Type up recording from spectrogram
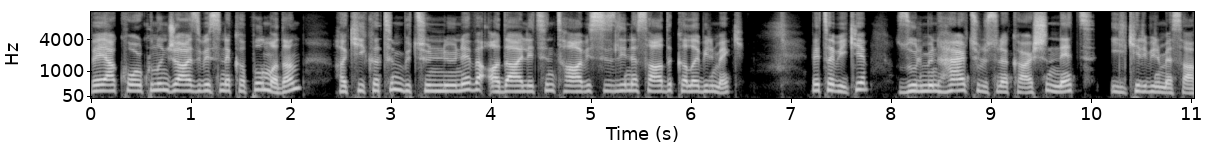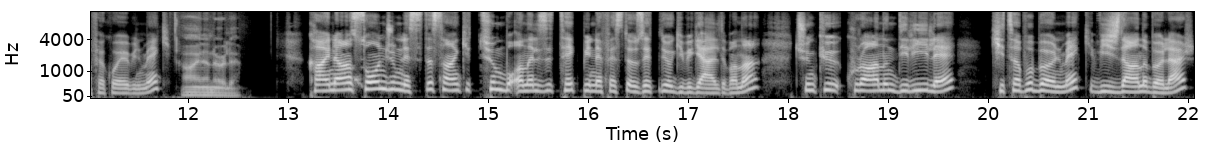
veya korkunun cazibesine kapılmadan hakikatin bütünlüğüne ve adaletin tavizsizliğine sadık kalabilmek ve tabii ki zulmün her türlüsüne karşı net, ilkeli bir mesafe koyabilmek. Aynen öyle. Kaynağın son cümlesi de sanki tüm bu analizi tek bir nefeste özetliyor gibi geldi bana. Çünkü Kur'an'ın diliyle kitabı bölmek vicdanı böler,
